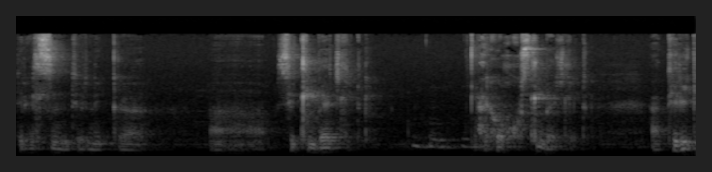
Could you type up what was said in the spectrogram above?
хэрэгэлсэн тэр нэг сэтэл байж л байдаг. Архи уух хүсэл байж л байдаг. Тэрийг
